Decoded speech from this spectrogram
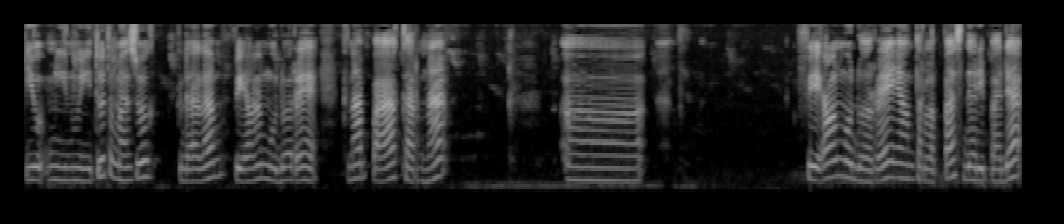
yu'minu itu termasuk ke dalam fi'il mudore. Kenapa? Karena uh, fi'il mudore yang terlepas daripada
